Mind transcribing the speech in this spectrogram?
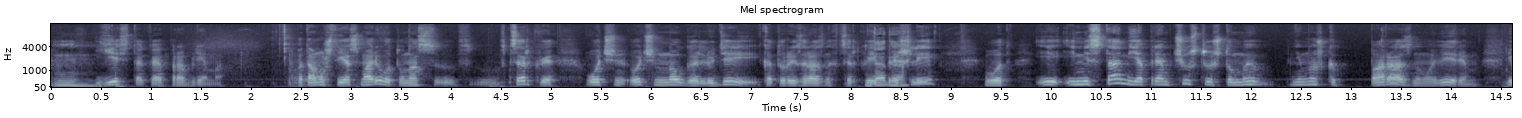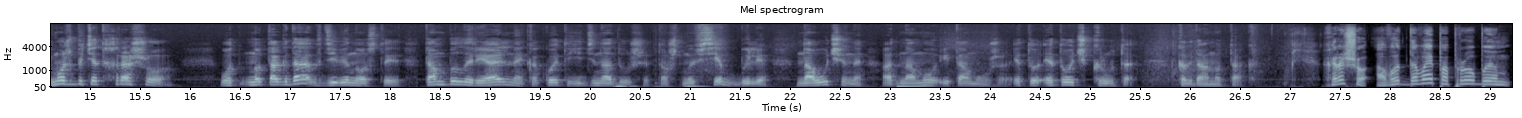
Mm-hmm. Есть такая проблема. Потому что я смотрю, вот у нас в церкви очень, очень много людей, которые из разных церквей Да-да. пришли, вот, и, и местами я прям чувствую, что мы немножко по-разному верим. И может быть это хорошо. Вот, но тогда, в 90-е, там было реальное какое-то единодушие, потому что мы все были научены одному и тому же. Это, это очень круто, когда оно так. Хорошо, а вот давай попробуем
